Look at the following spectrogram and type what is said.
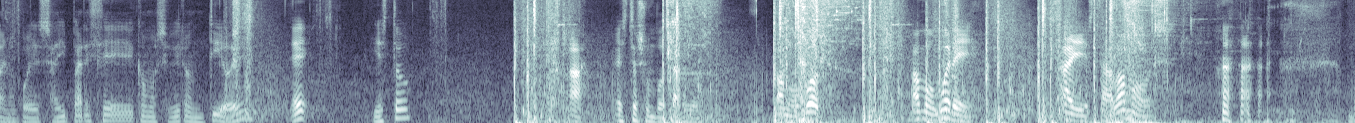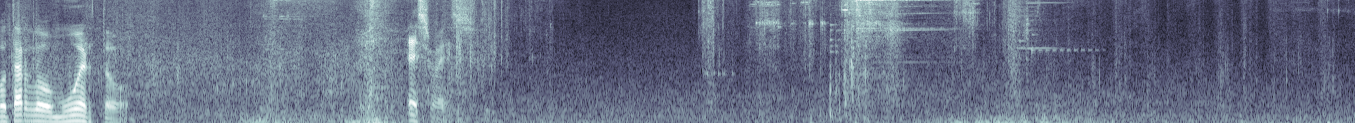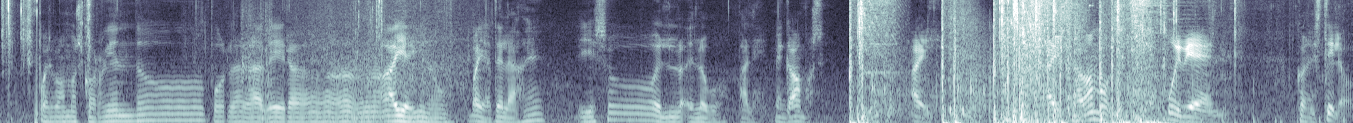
Bueno, pues ahí parece como si hubiera un tío, ¿eh? ¿Eh? ¿Y esto? Ah, esto es un botardo. Vamos, bot. Vamos, muere. Ahí está, vamos. botardo muerto. Eso es. Pues vamos corriendo por la ladera. Ahí hay uno. Vaya tela, ¿eh? Y eso, el, el, lobo. Vale, venga, vamos. Ahí. Ahí está, vamos. Muy bien. Con estilo.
